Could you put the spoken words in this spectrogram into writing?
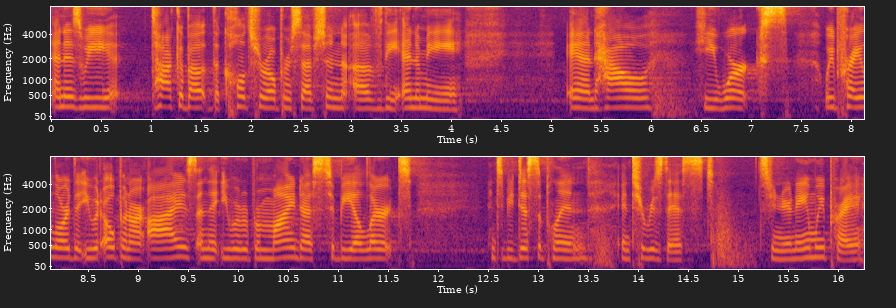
And as we talk about the cultural perception of the enemy and how he works, we pray, Lord, that you would open our eyes and that you would remind us to be alert and to be disciplined and to resist. It's in your name we pray.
